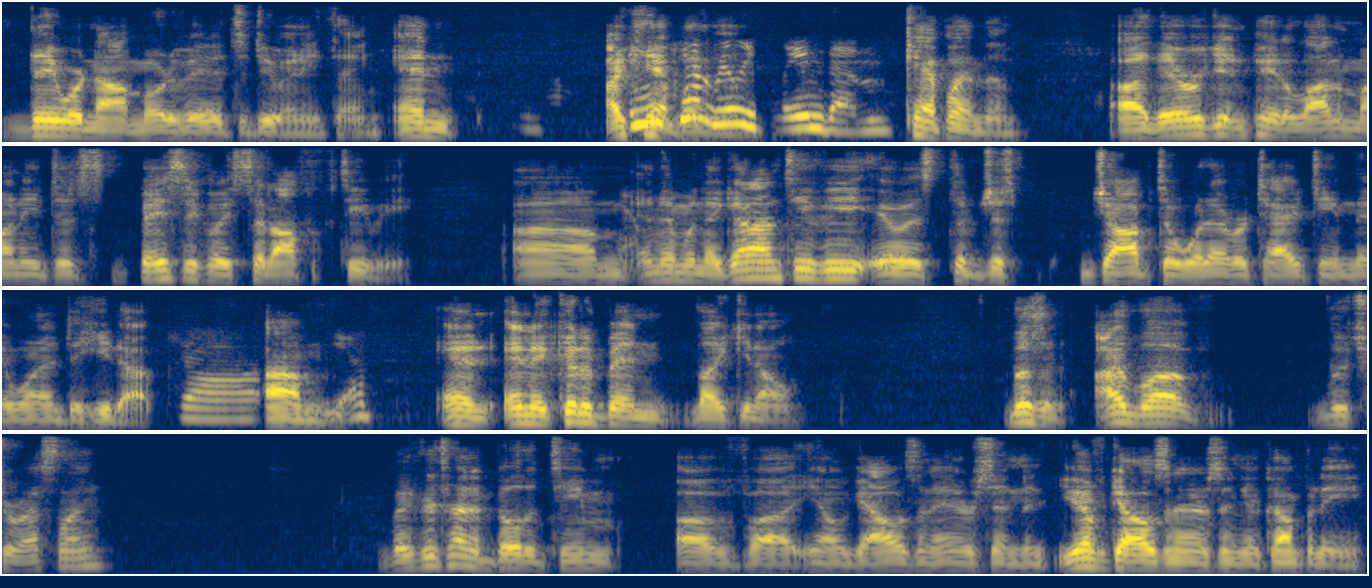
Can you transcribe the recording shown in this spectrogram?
they were not motivated to do anything, and I And can't can't them. really blame them. Can't blame them. Uh, they were getting paid a lot of money to basically sit off of TV. Um, Yeah. and then when they got on TV, it was to just job to whatever tag team they wanted to heat up. Jaw. Um, Yep. and and it could have been like you know, listen, I love lucha wrestling, but if you're trying to build a team of uh, you know Gallows and Anderson, and you have Gallows and Anderson in your company,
